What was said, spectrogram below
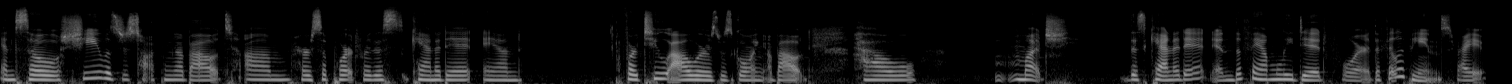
And so she was just talking about um, her support for this candidate and for two hours was going about how much this candidate and the family did for the Philippines, right?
